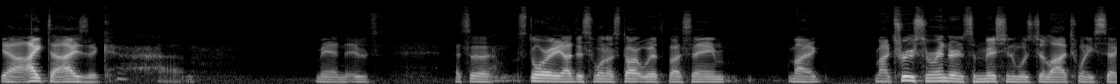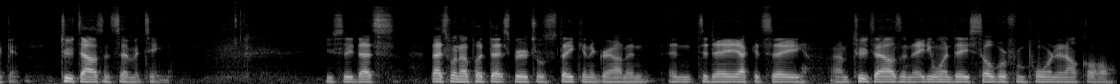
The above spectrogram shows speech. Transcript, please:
yeah, Ike to Isaac. Um, man, it was that's a story I just want to start with by saying my my true surrender and submission was July 22nd, 2017. You see, that's that's when I put that spiritual stake in the ground, and and today I could say I'm 2,081 days sober from porn and alcohol.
